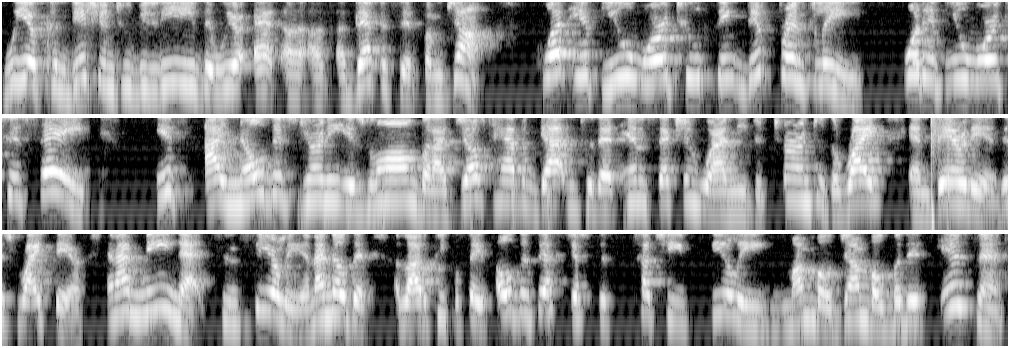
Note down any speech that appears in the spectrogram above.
we are conditioned to believe that we are at a, a deficit from jump. What if you were to think differently? What if you were to say, it's i know this journey is long but i just haven't gotten to that intersection where i need to turn to the right and there it is. It's right there. And i mean that sincerely. And i know that a lot of people say oh that's just this touchy feely mumbo jumbo but it isn't.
